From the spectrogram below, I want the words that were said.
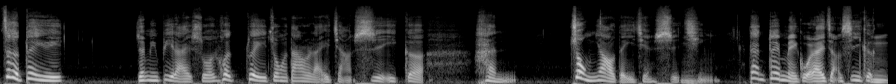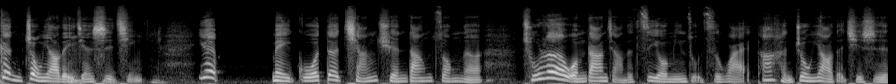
这个对于人民币来说，或对于中国大陆来讲，是一个很重要的一件事情。但对美国来讲是一个更重要的一件事情，因为美国的强权当中呢，除了我们刚刚讲的自由民主之外，它很重要的其实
